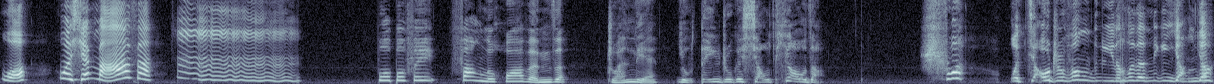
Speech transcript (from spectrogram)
我我嫌麻烦。嗯，波波飞放了花蚊子，转脸又逮住个小跳蚤，说：“我脚趾缝里头的那个痒痒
